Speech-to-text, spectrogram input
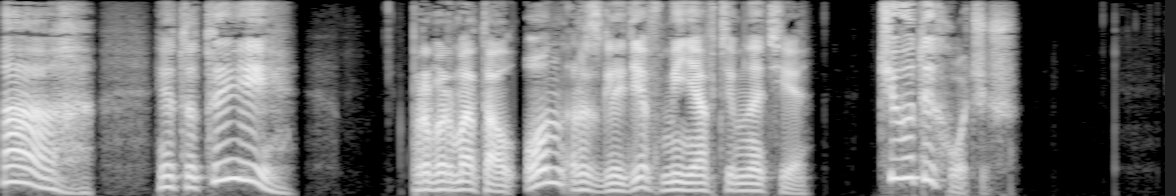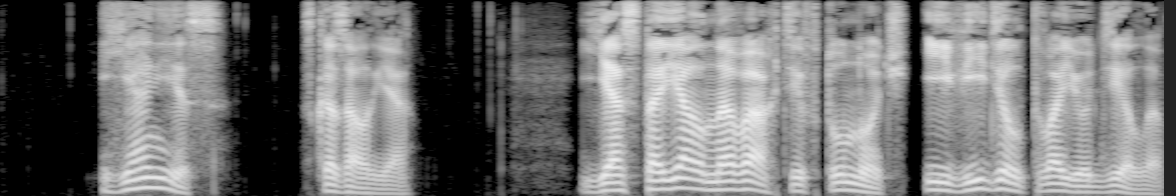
«А, это ты?» — пробормотал он, разглядев меня в темноте. «Чего ты хочешь?» «Янис», — сказал я, я стоял на вахте в ту ночь и видел твое дело.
